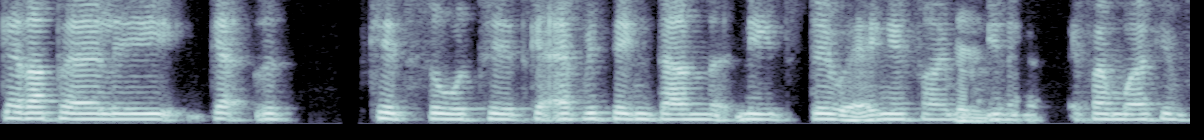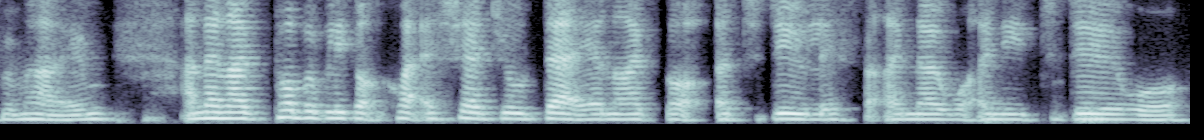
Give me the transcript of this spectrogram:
get up early, get the kids sorted, get everything done that needs doing if I'm, yeah. you know, if I'm working from home. And then I've probably got quite a scheduled day and I've got a to-do list that I know what I need to do or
